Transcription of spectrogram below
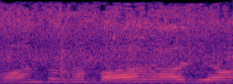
सामान तो सब बाहर आ गया।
